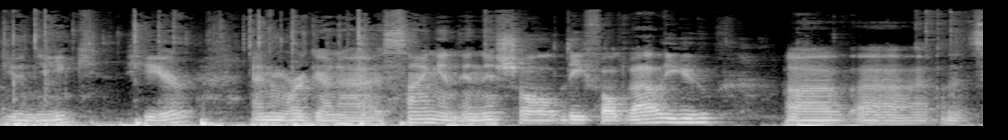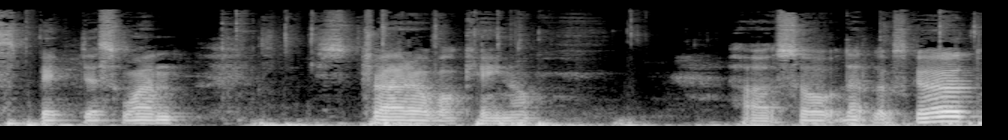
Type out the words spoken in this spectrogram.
unique here and we're gonna assign an initial default value of uh, let's pick this one stratovolcano uh, so that looks good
